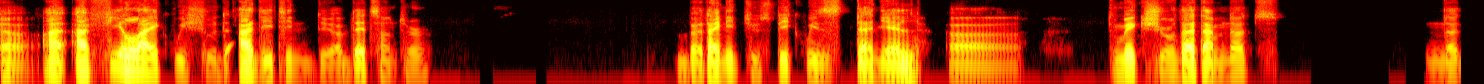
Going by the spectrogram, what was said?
uh, I, I feel like we should add it in the update center, but I need to speak with Daniel uh, to make sure that I'm not not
